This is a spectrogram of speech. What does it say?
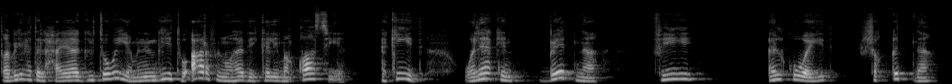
طبيعة الحياة جيتوية من الجيتو أعرف أنه هذه كلمة قاسية أكيد ولكن بيتنا في الكويت شقتنا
